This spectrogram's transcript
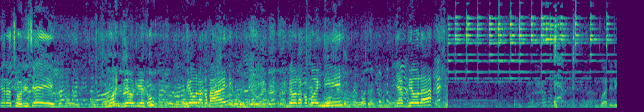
मेरो छोरी चाहिँ म देउली ऊ बेहुलाको भाइ बेहुलाको बहिनी यहाँ बेहुला बुहारीले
